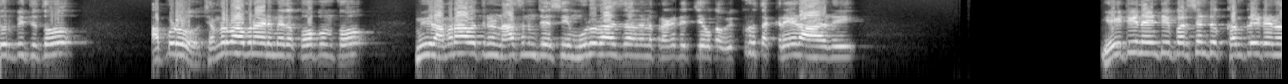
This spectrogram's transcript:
దుర్బిత్తితో అప్పుడు చంద్రబాబు నాయుడు మీద కోపంతో మీరు అమరావతిని నాశనం చేసి మూడు రాజధానులను ప్రకటించి ఒక వికృత క్రీడ ఆడి ఎయిటీ నైంటీ పర్సెంట్ కంప్లీట్ అయిన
